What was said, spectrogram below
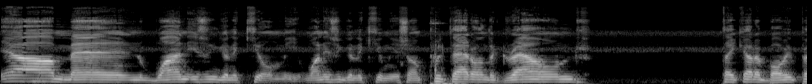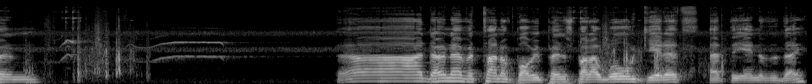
Yeah, man, one isn't gonna kill me. One isn't gonna kill me. So I'll put that on the ground. Take out a bobby pin. Uh, I don't have a ton of bobby pins, but I will get it at the end of the day.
